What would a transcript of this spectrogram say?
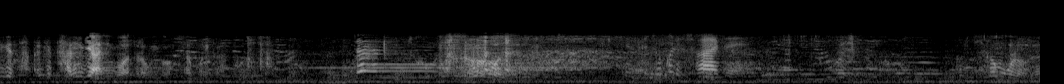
이게 다, 이렇게 단 게 아닌 것 같더라고, 이거. 딱 보니까. 짠! 진짜 초콜릿 좋아하지? 네가 먹으려고 그래.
